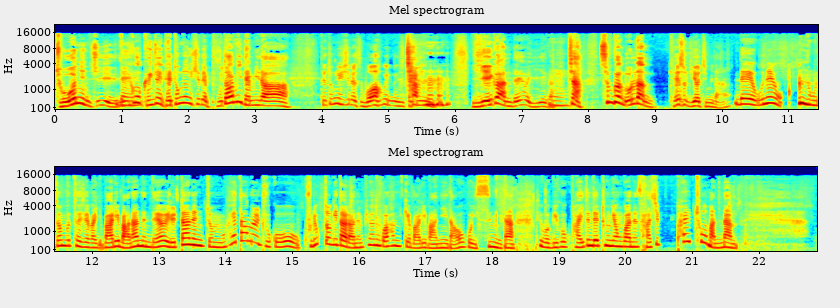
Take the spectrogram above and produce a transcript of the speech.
조언인지 네. 이거 굉장히 대통령실에 부담이 됩니다. 대통령실에서 뭐 하고 있는지 참 이해가 안 돼요. 이해가. 네. 자 순방 논란 계속 이어집니다. 네, 오늘 오전부터 이제 말- 말이 많았는데요. 일단은 좀 회담을 두고 굴욕적이다라는 표현과 함께 말이 많이 나오고 있습니다. 그리고 뭐 미국 바이든 대통령과는 48초 만남.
